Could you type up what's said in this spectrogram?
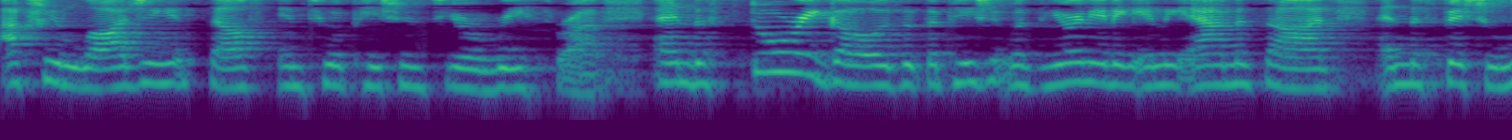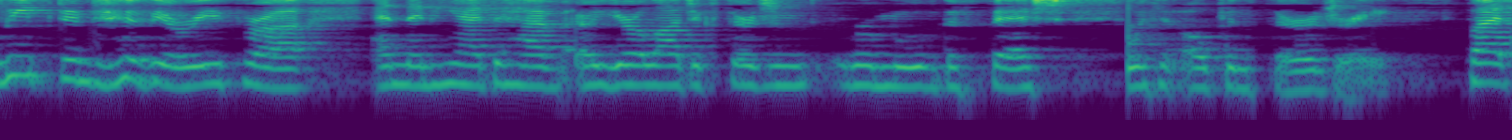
actually lodging itself into a patient's urethra. And the story goes that the patient was urinating in the Amazon and the fish leaped into his urethra and then he had to have a urologic surgeon remove the fish with an open surgery. But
